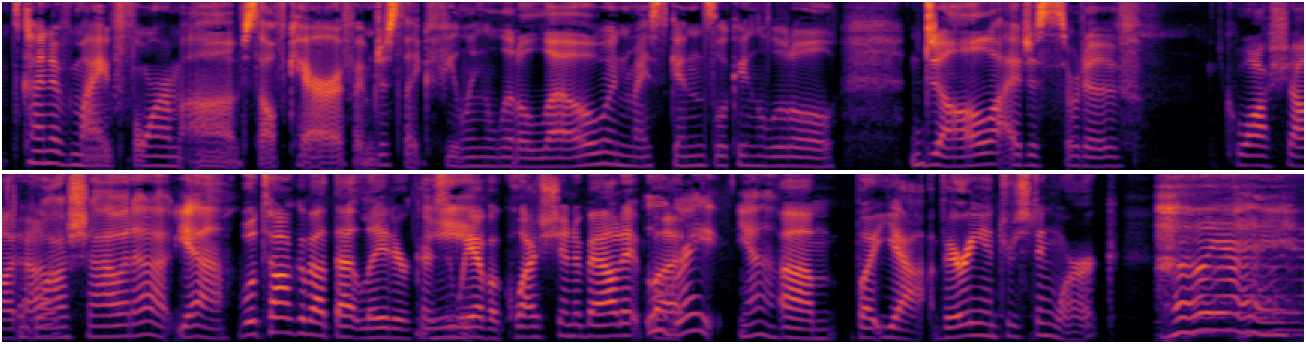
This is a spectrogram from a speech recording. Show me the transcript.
it's kind of my form of self-care if i'm just like feeling a little low and my skin's looking a little dull i just sort of Gua sha it up. wash out up yeah We'll talk about that later because we have a question about it. oh But, great yeah Um, but yeah, very interesting work. Oh, yeah.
